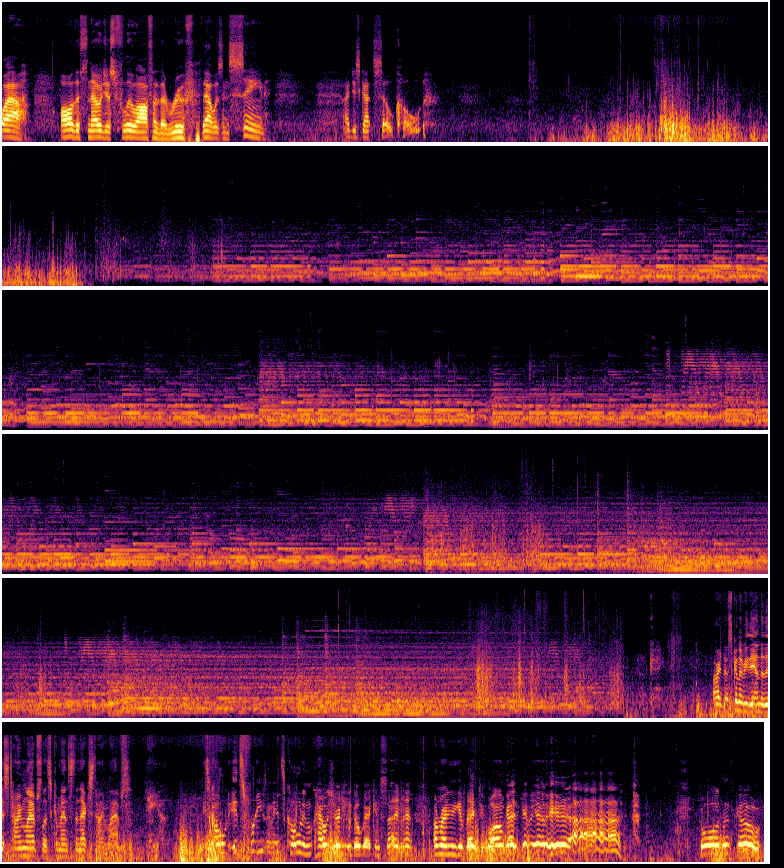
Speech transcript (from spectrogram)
Wow. All the snow just flew off of the roof. That was insane. I just got so cold. All right, that's gonna be the end of this time lapse. Let's commence the next time lapse. Yeah. It's cold, it's freezing, it's cold, and Howie's ready to go back inside, man. I'm ready to get back to Guam, guys. Get me out of here. Ah! Go on, let's go.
